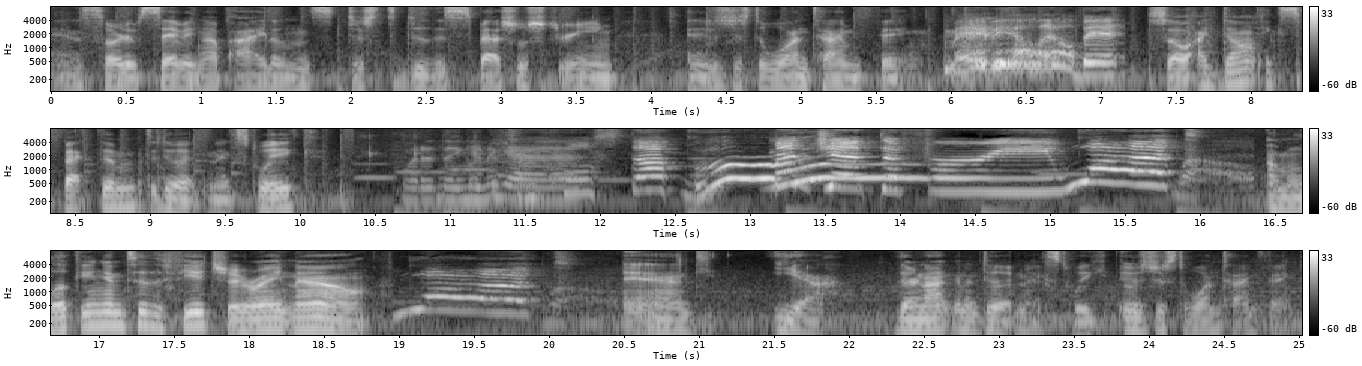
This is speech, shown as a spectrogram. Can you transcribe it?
and sort of saving up items just to do this special stream and it was just a one-time thing. Maybe a little bit. So I don't expect them to do it next week. What are they gonna Some get? cool stuff. Magenta furry. What? Wow. I'm looking into the future right now. What? And yeah, they're not gonna do it next week. It was just a one-time thing.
